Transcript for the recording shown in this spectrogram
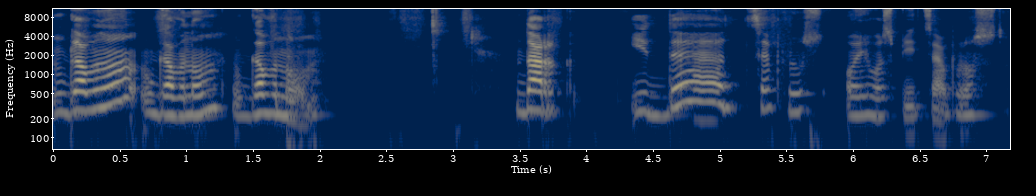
Говно, говном, говном. Дарк іде це плюс. Ой, господи, це просто.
